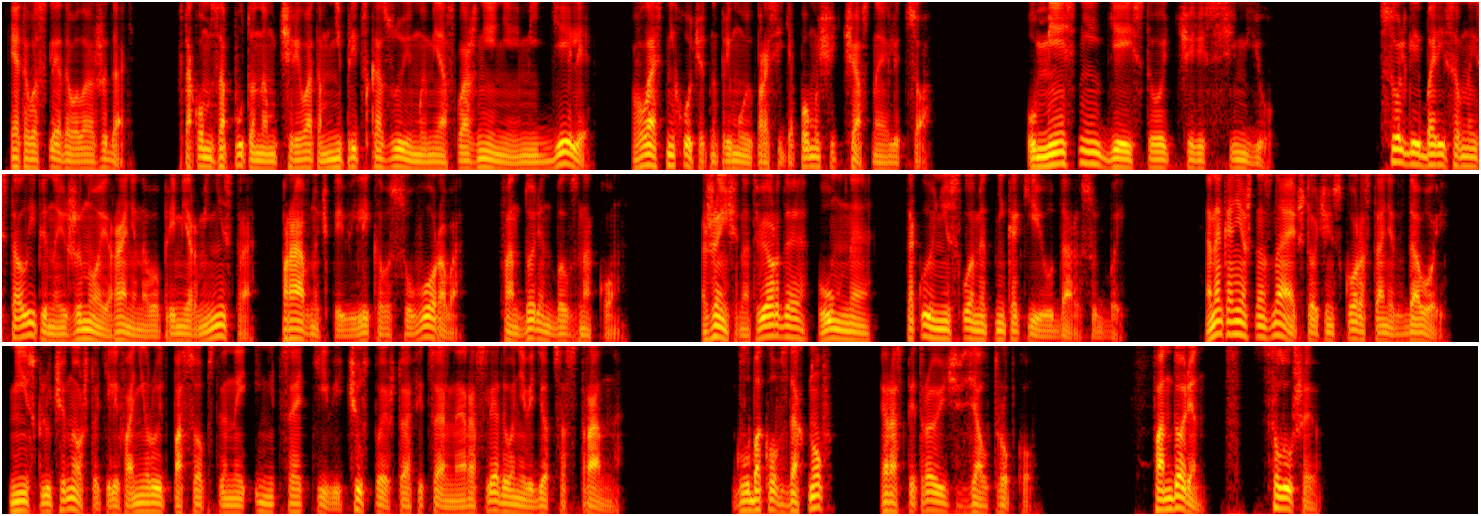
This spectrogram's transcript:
Этого следовало ожидать. В таком запутанном, чреватом непредсказуемыми осложнениями деле власть не хочет напрямую просить о помощи частное лицо. Уместнее действовать через семью. С Ольгой Борисовной Столыпиной, женой раненого премьер-министра, правнучкой великого Суворова, Фандорин был знаком. Женщина твердая, умная, такую не сломят никакие удары судьбы. Она, конечно, знает, что очень скоро станет вдовой, не исключено, что телефонирует по собственной инициативе, чувствуя, что официальное расследование ведется странно. Глубоко вздохнув, Эраст Петрович взял трубку. Фандорин, слушаю.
